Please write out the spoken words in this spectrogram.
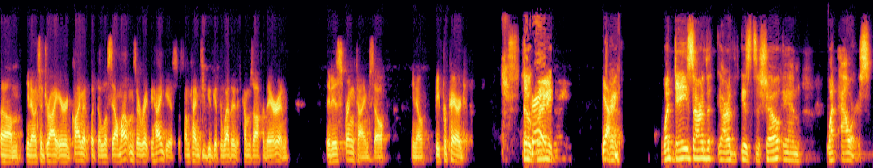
um, you know, it's a dry, arid climate, but the La Sal Mountains are right behind you, so sometimes you do get the weather that comes off of there, and it is springtime. So you know, be prepared. So great. Yeah. Great. What days are the are is the show and what hours?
